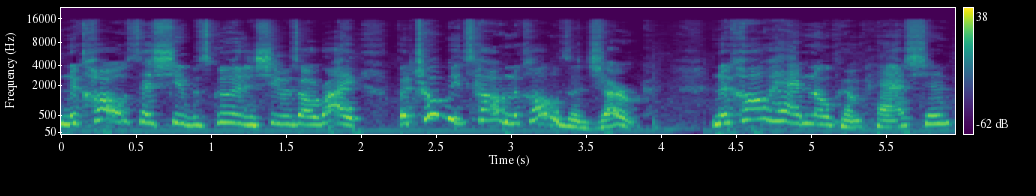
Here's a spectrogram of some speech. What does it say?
Nicole said she was good and she was all right. But truth be told, Nicole was a jerk. Nicole had no compassion.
